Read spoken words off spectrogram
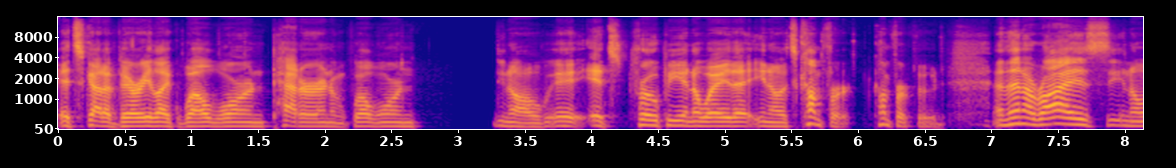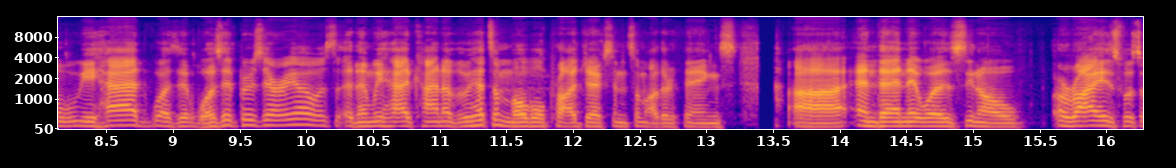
It's got a very like well-worn pattern of well-worn. You know, it, it's tropey in a way that you know it's comfort, comfort food. And then Arise, you know, we had was it was it Berseria was, and then we had kind of we had some mobile projects and some other things, uh, and then it was you know Arise was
